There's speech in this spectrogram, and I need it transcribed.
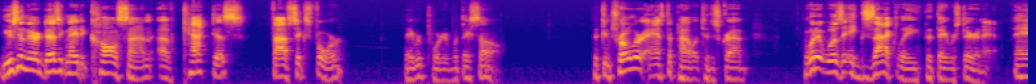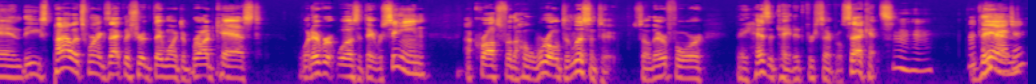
Using their designated call sign of Cactus 564, they reported what they saw. The controller asked the pilot to describe what it was exactly that they were staring at. And these pilots weren't exactly sure that they wanted to broadcast whatever it was that they were seeing across for the whole world to listen to. So therefore, they hesitated for several seconds. Mm-hmm. Then- imagine.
